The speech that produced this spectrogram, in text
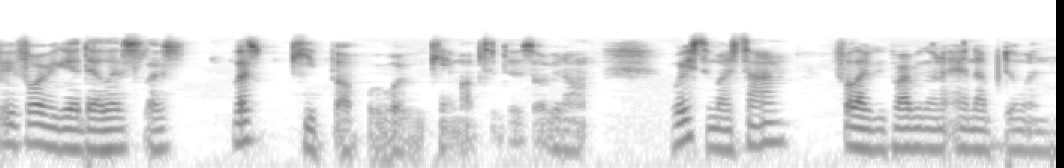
before we get there, let's let's let's keep up with what we came up to do, so we don't waste too much time. I feel like we're probably gonna end up doing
